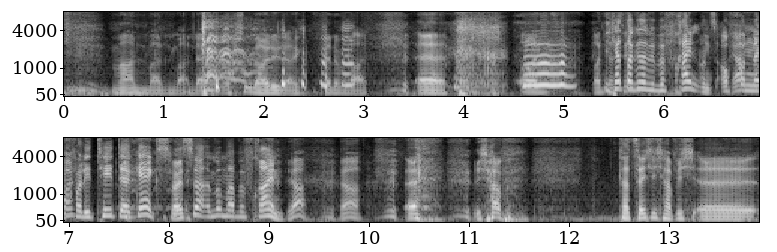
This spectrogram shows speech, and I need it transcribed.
Mann, Mann, Mann, der ist heute wieder phänomenal. Äh, und, und ich hab doch gesagt, wir befreien uns auch Ja, von der voll. Qualität der Gags, weißt du? Immer mal befreien. Ja, ja. Äh, ich habe tatsächlich habe ich, äh,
